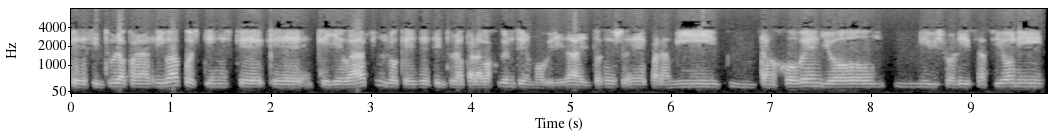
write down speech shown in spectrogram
que de cintura para arriba pues tienes que, que, llevar lo que es de cintura para abajo que no tienes movilidad. Entonces, eh, para mí, mm, tan joven, yo, mi visualización y,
